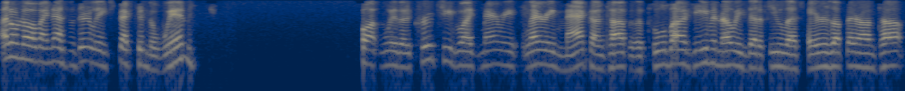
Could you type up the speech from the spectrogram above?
I don't know if I necessarily expect him to win, but with a crew chief like Mary, Larry Mack on top of the toolbox, even though he's got a few less hairs up there on top.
